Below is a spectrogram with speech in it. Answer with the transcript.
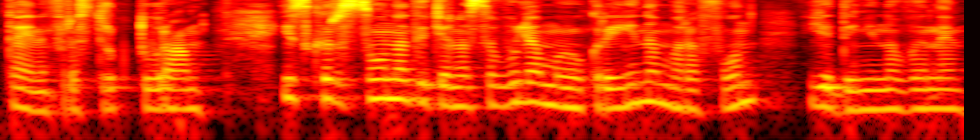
та інфраструктура. Із Херсона Тетяна Савуля, Ми Україна, марафон. Єдині новини.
